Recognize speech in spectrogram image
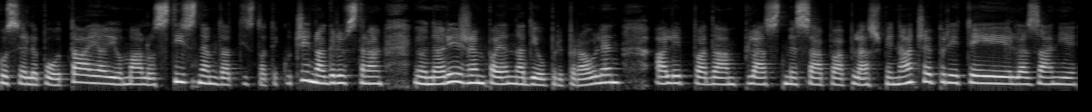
Ko se lepo otaja, jo malo stisnem, da tista tekočina gre v stran, jo narežem, pa je nadev pripravljen. Ali pa dam plast mesa, pa plast špinače pri tej lazanji,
